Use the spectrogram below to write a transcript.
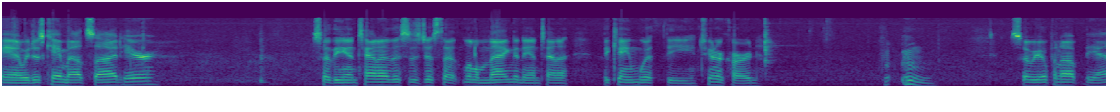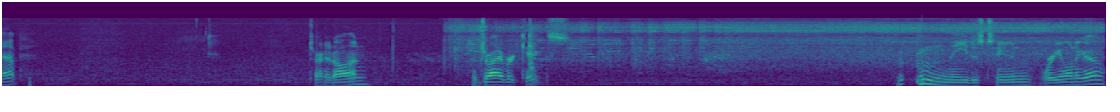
And we just came outside here. So the antenna, this is just that little magnet antenna that came with the tuner card. so we open up the app, turn it on, the driver kicks. then you just tune where you want to go.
